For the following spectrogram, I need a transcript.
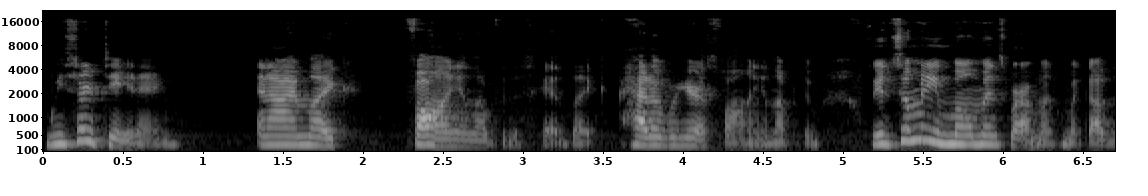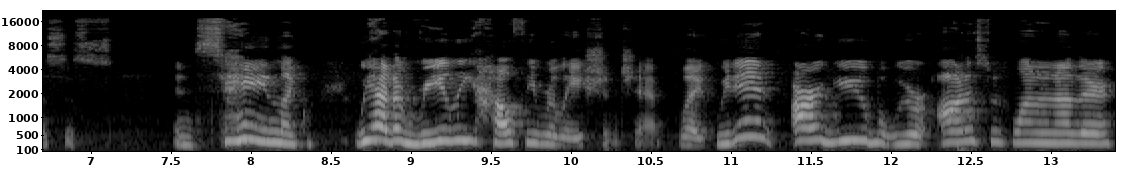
we start dating, and I'm like falling in love with this kid. Like head over here, I was falling in love with him. We had so many moments where I'm like, oh my god, this is insane. Like we had a really healthy relationship. Like we didn't argue, but we were honest with one another.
